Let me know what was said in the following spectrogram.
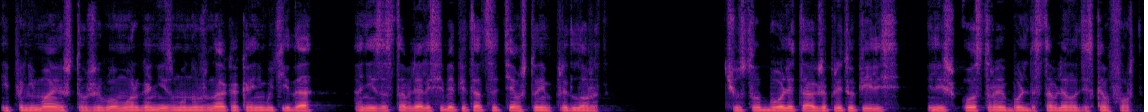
И понимая, что живому организму нужна какая-нибудь еда, они заставляли себя питаться тем, что им предложат. Чувства боли также притупились, и лишь острая боль доставляла дискомфорт.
